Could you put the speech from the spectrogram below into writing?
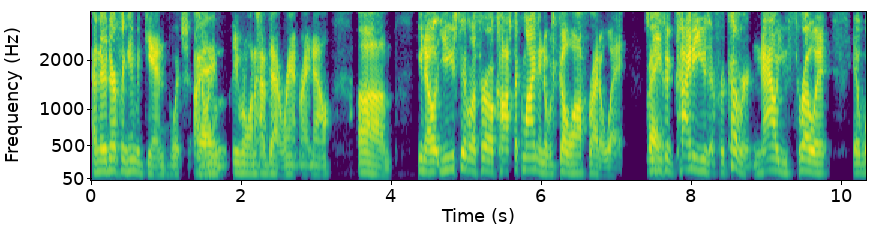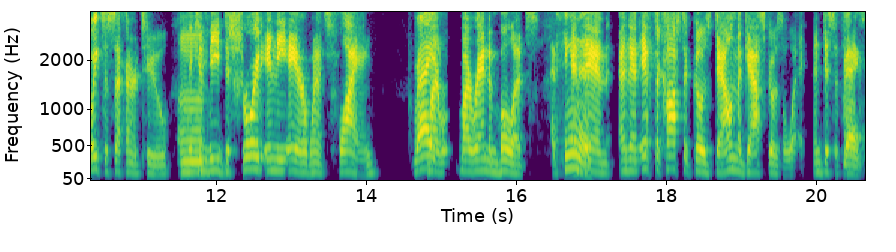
and they're nerfing him again, which I don't even, even want to have that rant right now. Um, you know, you used to be able to throw a caustic mine and it would go off right away. So you could kind of use it for cover. Now you throw it, it waits a second or 2 It Mhm. can be destroyed in the air when it's flying right. by, by random bullets. I've seen and this. then and then if the caustic goes down, the gas goes away and dissipates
